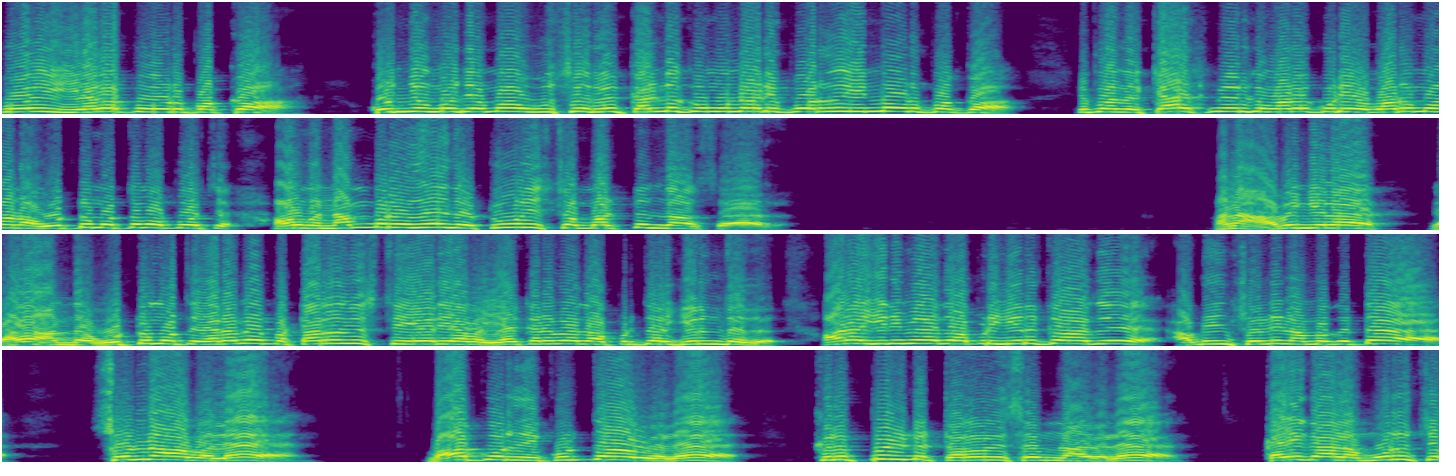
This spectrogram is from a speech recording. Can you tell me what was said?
போய் இழப்பு ஒரு பக்கம். கொஞ்சம் கொஞ்சமா உசுறு கண்ணுக்கு முன்னாடி போறது இன்னொரு பக்கம். இப்ப அந்த காஷ்மீருக்கு வரக்கூடிய வருமானம் ஒட்டுமொத்தமா போச்சு. அவங்க நம்புறது இந்த டூரிஸ்ட மட்டும்தான் சார் ஆனா அவங்கள அதாவது அந்த ஒட்டுமொத்த இடமே இப்ப டெரரிஸ்ட் ஏரியாவை ஏற்கனவே அது அப்படித்தான் இருந்தது. ஆனா இனிமே அது அப்படி இருக்காது அப்படின்னு சொல்லி நம்ம கிட்ட சொன்னாவல வாக்குறுதி கொடுத்தாவல கிரிப்பிள்டு டெரரிசம் நாவல கை கால முறிச்சு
